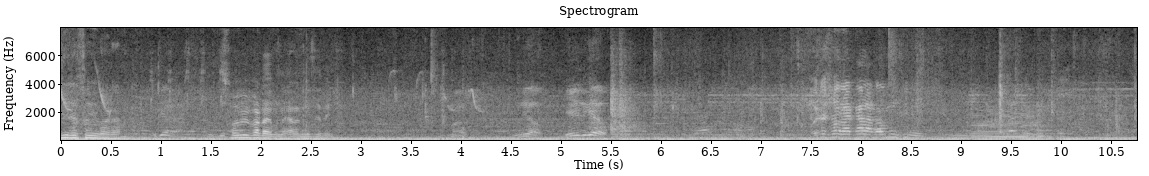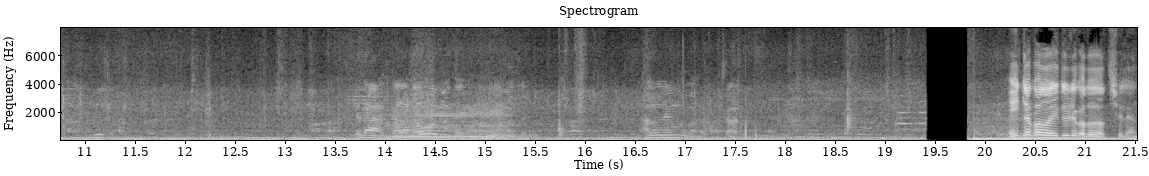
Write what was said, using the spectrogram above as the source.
জিরো ছবি পাঠান। ছবি পাঠাবো না হ্যাঁ নিচে দেখি। ওটা সরা কালাটা মুখি নেই ভালো লেবু এইটা কত এই দুইটা কত যাচ্ছিলেন?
